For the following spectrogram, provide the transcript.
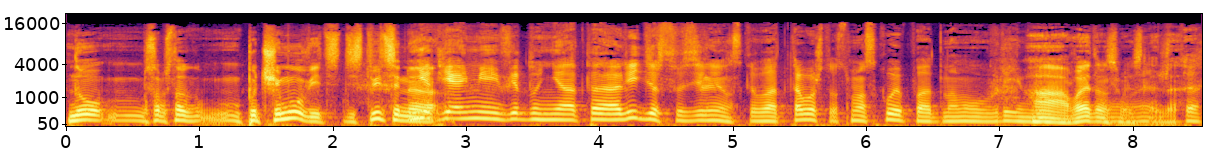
Ну, собственно, почему ведь действительно... Нет, я имею в виду не от а, лидерства Зеленского, а от того, что с Москвой по одному времени. А, в этом смысле, да. Что...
